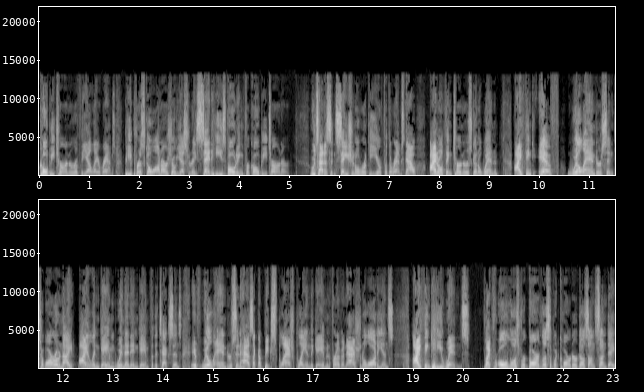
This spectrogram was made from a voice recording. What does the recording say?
Kobie Turner of the LA Rams. Pete Prisco on our show yesterday said he's voting for Kobie Turner who's had a sensational rookie year for the Rams. Now, I don't think Turner is going to win. I think if Will Anderson tomorrow night, island game, win an in game for the Texans, if Will Anderson has like a big splash play in the game in front of a national audience, I think he wins. Like almost regardless of what Carter does on Sunday,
